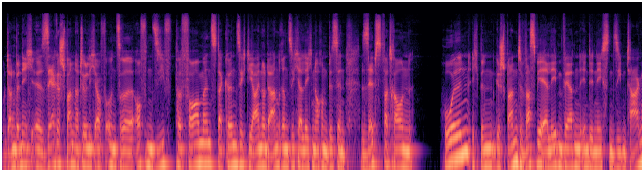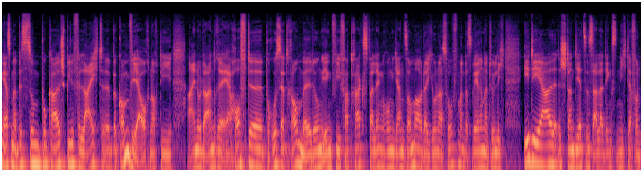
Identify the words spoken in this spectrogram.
Und dann bin ich äh, sehr gespannt natürlich auf unsere Offensiv-Performance. Da können sich die einen oder anderen sicherlich noch ein bisschen Selbstvertrauen holen. Ich bin gespannt, was wir erleben werden in den nächsten sieben Tagen. Erstmal bis zum Pokalspiel. Vielleicht äh, bekommen wir auch noch die ein oder andere erhoffte Borussia Traummeldung, irgendwie Vertragsverlängerung Jan Sommer oder Jonas Hofmann. Das wäre natürlich ideal. Stand jetzt ist allerdings nicht davon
